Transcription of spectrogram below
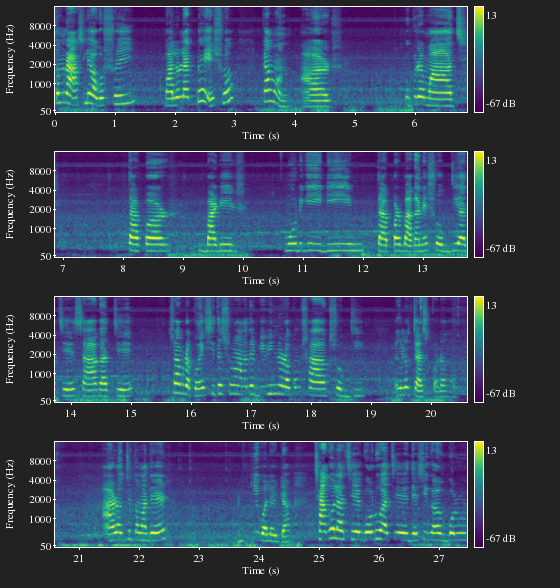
তোমরা আসলে অবশ্যই ভালো লাগবে, এসো, কেমন? আর পুকুরে মাছ, তারপর বাড়ির মুরগি, ডিম, তারপর বাগানে সবজি আছে, শাক আছে, সব রকম। এই শীতের সময় আমাদের বিভিন্ন রকম শাক, সবজি, এগুলো চাষ করা হয়। আর হচ্ছে তোমাদের কি বলে ওইটা? ছাগল আছে, গরু আছে, দেশি গরুর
